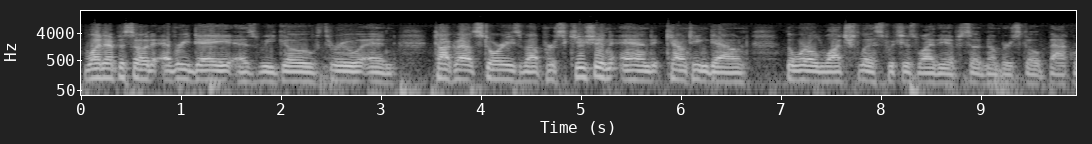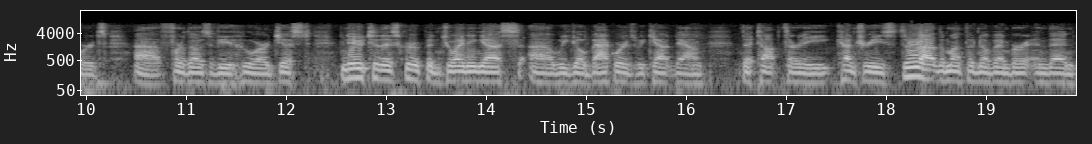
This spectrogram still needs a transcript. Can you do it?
one episode every day as we go through and talk about stories about persecution and counting down the World Watch List, which is why the episode numbers go backwards. Uh, for those of you who are just new to this group and joining us, uh, we go backwards. We count down the top 30 countries throughout the month of November and then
